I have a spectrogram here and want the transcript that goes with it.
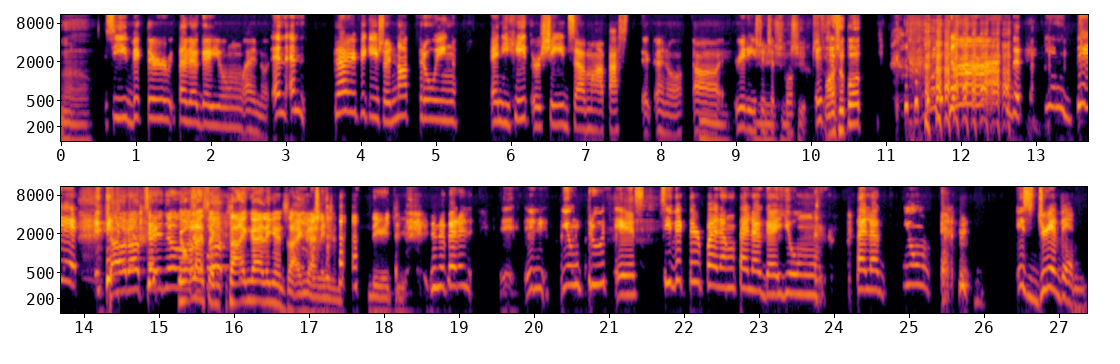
Ah. Si Victor talaga yung ano. And and clarification, not throwing any hate or shade sa mga past eh, ano uh, Mm, relationships ko. relationships. It's Mga support. God! Hindi! Shout out sa inyo, Yung mga lang, sa, sa akin galing yun. Sa akin galing yun. Hindi kay Pero y- yung truth is, si Victor pa lang talaga yung talag yung is driven.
